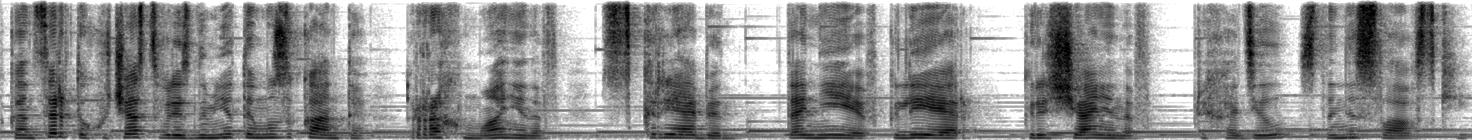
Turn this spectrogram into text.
В концертах участвовали знаменитые музыканты Рахманинов, Скрябин, Танеев, Глеер, Гречанинов. Приходил Станиславский.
